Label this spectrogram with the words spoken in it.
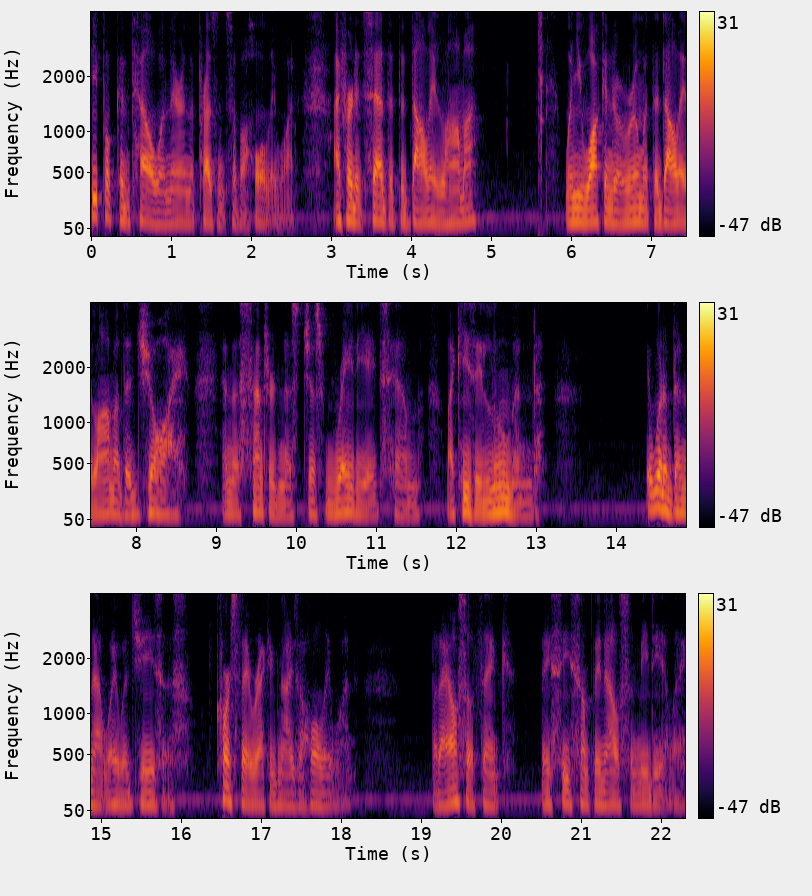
People can tell when they're in the presence of a holy one. I've heard it said that the Dalai Lama, when you walk into a room with the Dalai Lama, the joy and the centeredness just radiates him like he's illumined. It would have been that way with Jesus. Of course, they recognize a Holy One, but I also think they see something else immediately,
